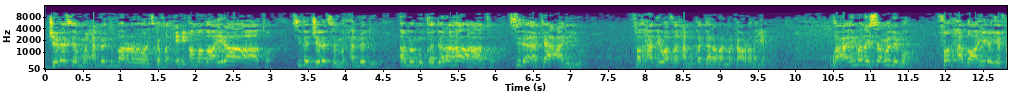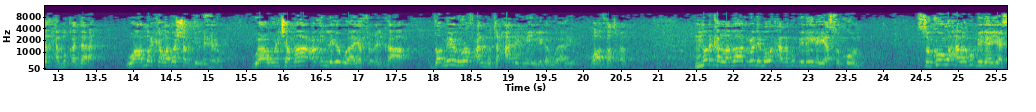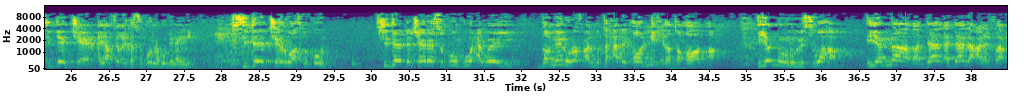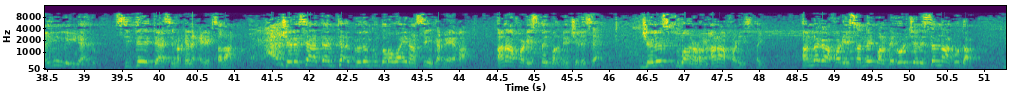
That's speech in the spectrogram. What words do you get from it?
jelasa muxamedun baan odhan waan iska fadxini. Ama daahira ha ahaato sida jelasa muxamedun ama muqadara ha ahaato sida ataa caliyu. Fadxadii waa fatxa muqadara baan markaa odhanaya waxaa imanaysa culimo fatxa daahira iyo fatxa muqadara waa marka laba shardi la helo. Waawuljamaaco in laga waayo ficilkaa damiiru rafca almutaxarigna in laga waayo. Waa fatxo. Marka labaad culima waxaa lagu binaynayaa sukuun. Sukuun waxaa lagu bineeyaa sideed jeer. Ayaa ficilka sukuun lagu binayni. Sideed jeer waa sukuun. Sideedda jeeree sukuunku waxa weeye damiiru rafca almutaxarig oo lixda ta'ood ah iyo nuunu niswaha iyo naada daal adaala cala alfaaciliin la yidhaahdo. Sideedaasi markay la xidhiidhsadaan. Jelase haddaan ta godan ku daro waa inaan siinka reebaa anaa fadhiistay baldhe jelasa jelastu baan odhan anaa fadhiistay. Annagaa fadhiisannay baldhe oo jelasanaa ku dar.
